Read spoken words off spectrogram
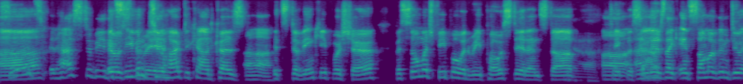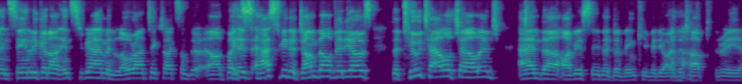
so Uh, it's, it has to be those it's even three. too hard to count because uh-huh. it's Da Vinci for sure, but so much people would repost it and stuff. Yeah. Uh, Take the and there's like, and some of them do insanely good on Instagram and lower on TikTok. Some, uh, but It's- it's, it has to be the dumbbell videos, the two towel challenge, and uh, obviously the Da Vinci video are the Uh-huh. top three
